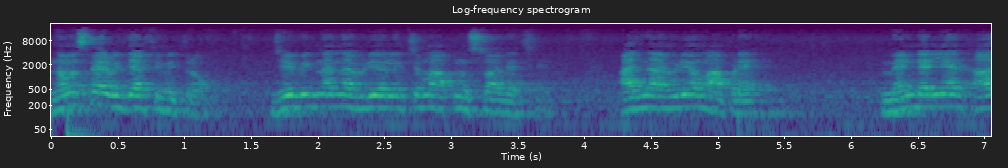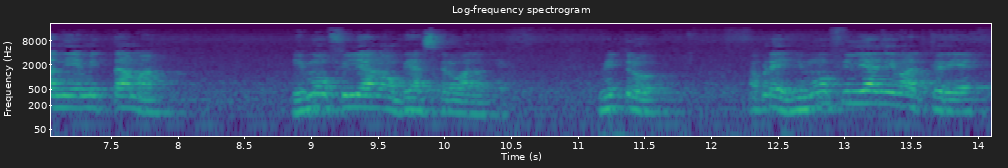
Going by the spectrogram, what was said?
નમસ્કાર વિદ્યાર્થી મિત્રો. જીવ વિજ્ઞાનના વીડિયો લેક્ચરમાં આપનું સ્વાગત છે. આજના વિડીયોમાં આપણે મેન્ડેલિયન અનિયમિતતામાં હિમોફિલિયાનો અભ્યાસ કરવાનો છે. મિત્રો, આપણે હિમોફિલિયાની વાત કરીએ.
